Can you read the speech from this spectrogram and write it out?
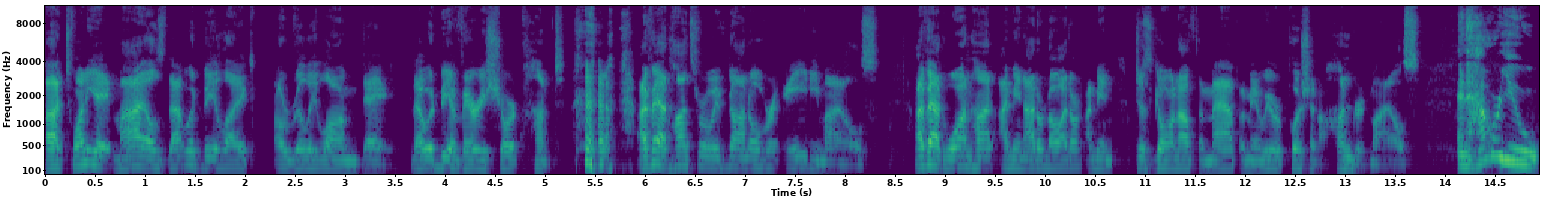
uh, 28 miles. That would be like a really long day. that would be a very short hunt. I've had hunts where we've gone over 80 miles. I've had one hunt. I mean, I don't know. I don't. I mean, just going off the map. I mean, we were pushing 100 miles. And how are you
